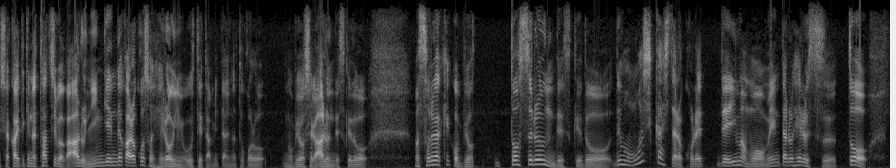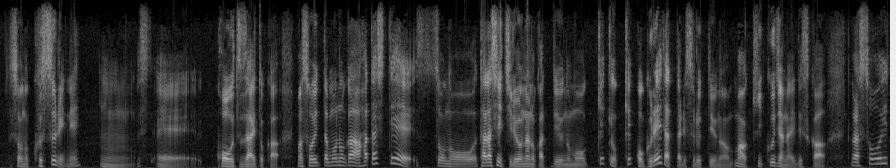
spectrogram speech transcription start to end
社会的な立場がある人間だからこそヘロインを打てたみたいなところの描写があるんですけど、まあ、それが結構びょっとするんですけど、でももしかしたらこれって今もメンタルヘルスと、その薬ね、うん、えー抗うつ剤とか、まあ、そういったものが果たしてその正しい治療なのかっていうのも結構結構グレーだったりするっていうのはまあ聞くじゃないですかだからそういっ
